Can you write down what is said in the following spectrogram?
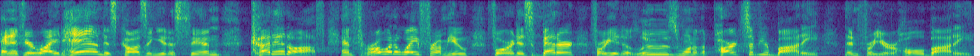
And if your right hand is causing you to sin, cut it off and throw it away from you, for it is better for you to lose one of the parts of your body than for your whole body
